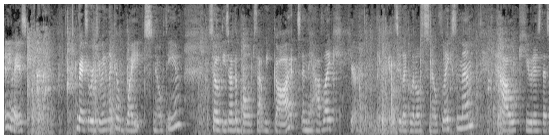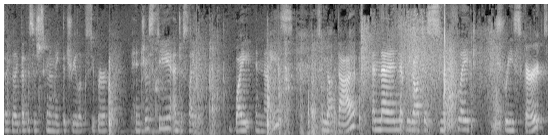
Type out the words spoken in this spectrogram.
Anyways, okay, so we're doing like a white snow theme. So these are the bulbs that we got and they have like, here, like you can see like little snowflakes in them. How cute is this? I feel like that this is just gonna make the tree look super Pinteresty and just like white and nice. So we got that. And then we got this snowflake tree skirt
